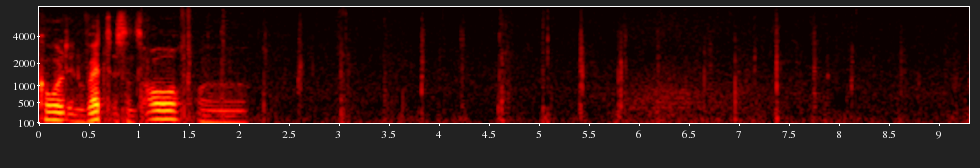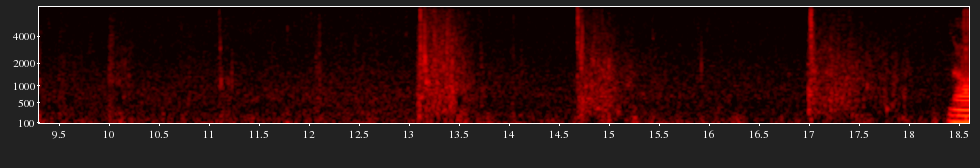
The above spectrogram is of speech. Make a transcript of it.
Cold in Red ist uns auch. Äh Na,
